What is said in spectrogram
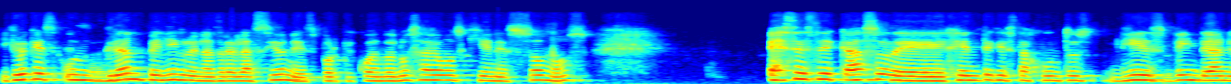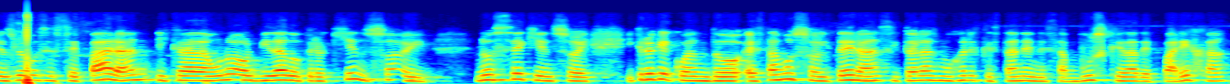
Y creo que es un gran peligro en las relaciones porque cuando no sabemos quiénes somos, es ese caso de gente que está juntos 10, 20 años, luego se separan y cada uno ha olvidado, pero ¿quién soy? No sé quién soy. Y creo que cuando estamos solteras y todas las mujeres que están en esa búsqueda de pareja,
